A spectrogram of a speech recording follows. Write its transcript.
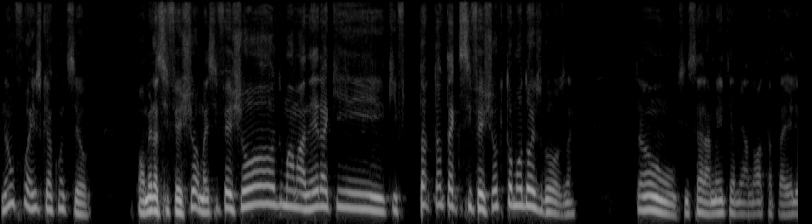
Não foi isso que aconteceu. O Palmeiras se fechou, mas se fechou de uma maneira que, que tanto é que se fechou que tomou dois gols, né? Então, sinceramente, a minha nota para ele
